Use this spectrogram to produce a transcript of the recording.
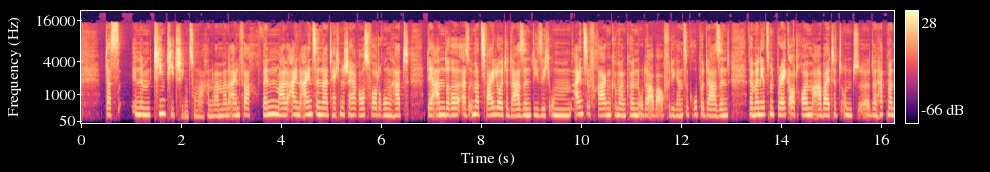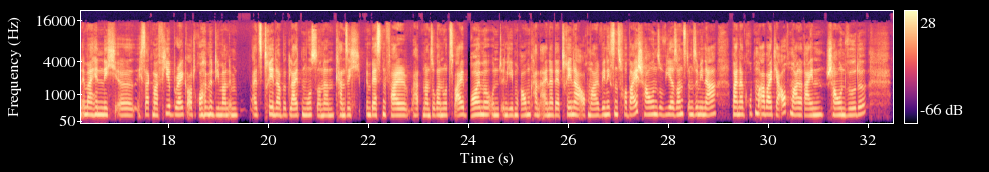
dass in einem Team-Teaching zu machen, weil man einfach, wenn mal ein Einzelner technische Herausforderungen hat, der andere, also immer zwei Leute da sind, die sich um Einzelfragen kümmern können oder aber auch für die ganze Gruppe da sind. Wenn man jetzt mit Breakout-Räumen arbeitet und äh, dann hat man immerhin nicht, äh, ich sag mal, vier Breakout-Räume, die man im als Trainer begleiten muss, sondern kann sich im besten Fall hat man sogar nur zwei Räume und in jedem Raum kann einer der Trainer auch mal wenigstens vorbeischauen, so wie er sonst im Seminar bei einer Gruppenarbeit ja auch mal reinschauen würde.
